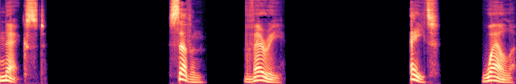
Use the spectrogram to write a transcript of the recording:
next, 7, very, 8. well.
